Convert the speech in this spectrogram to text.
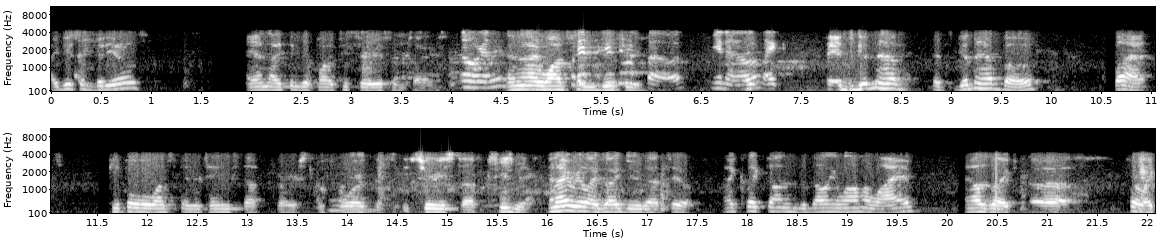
I do some videos, and I think they're probably too serious sometimes. Oh, really? And then I watch But it's some good to goofy. have both, you know, like It's good to have it's good to have both, but people will watch the entertaining stuff first before the, the serious stuff. Excuse me. And I realize I do that too. I clicked on the Dalai Lama live, and I was like, uh, for like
